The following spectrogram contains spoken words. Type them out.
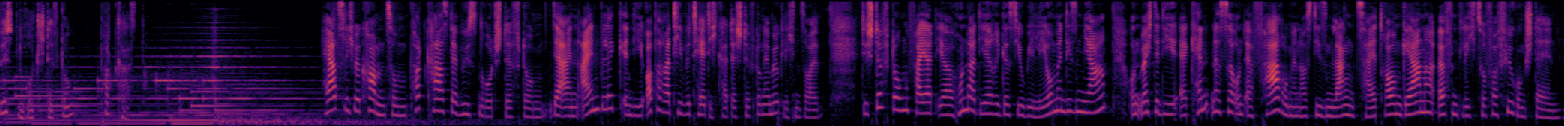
Wüstenrot Stiftung Podcast. Herzlich willkommen zum Podcast der Wüstenrot Stiftung, der einen Einblick in die operative Tätigkeit der Stiftung ermöglichen soll. Die Stiftung feiert ihr 100-jähriges Jubiläum in diesem Jahr und möchte die Erkenntnisse und Erfahrungen aus diesem langen Zeitraum gerne öffentlich zur Verfügung stellen.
